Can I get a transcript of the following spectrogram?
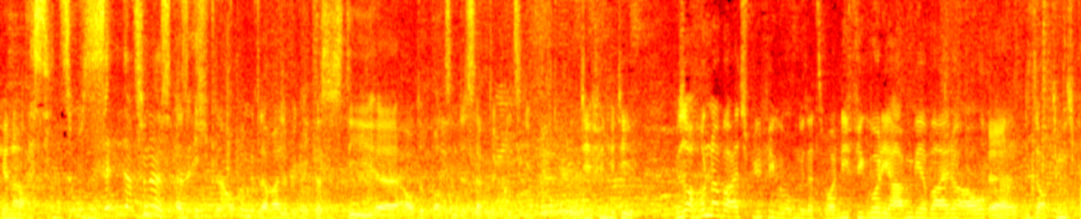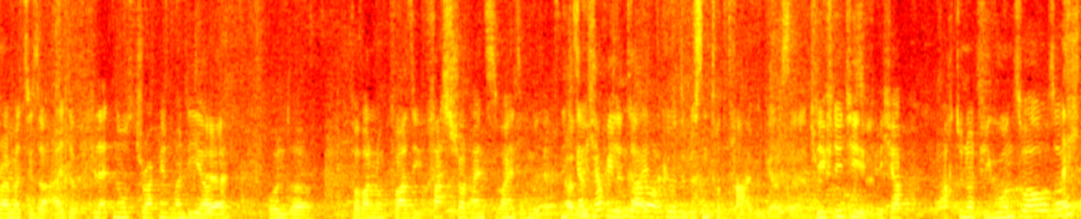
Genau. Das sieht so sensationell aus. Also ich glaube mittlerweile wirklich, dass es die äh, Autobots und Decepticons gibt. Definitiv. Ist auch wunderbar als Spielfigur umgesetzt worden. Die Figur, die haben wir beide auch. Ja. Äh, diese Optimus Prime als dieser alte Flat-Nose-Truck nennt man die ja. Ja. Und äh, Verwandlung quasi fast schon eins zu eins umgesetzt. Nicht Also ganz ich habe viele Teile. auch gehört, du bist ein total begeistert. Definitiv. Ich habe 800 Figuren zu Hause. Echt?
